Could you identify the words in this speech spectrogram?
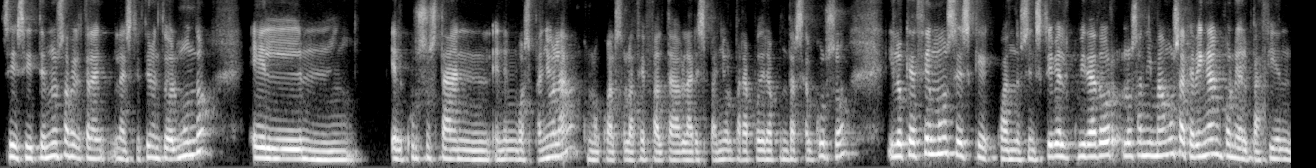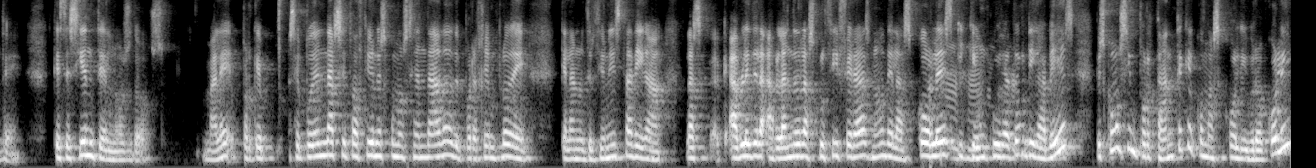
Sí, sí, tenemos abierta la, inscripción en todo el mundo. El, el curso está en, lengua española, con lo cual solo hace falta hablar español para poder apuntarse al curso. Y lo que hacemos es que cuando se inscribe el cuidador, los animamos a que vengan con el paciente, que se sienten los dos. Porque se pueden dar situaciones como se han dado, de, por ejemplo, de que la nutricionista diga, las, hable de hablando de las crucíferas, ¿no? de las coles, y que un cuidador diga, ¿ves? ¿Ves cómo es importante que comas col y brócoli?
